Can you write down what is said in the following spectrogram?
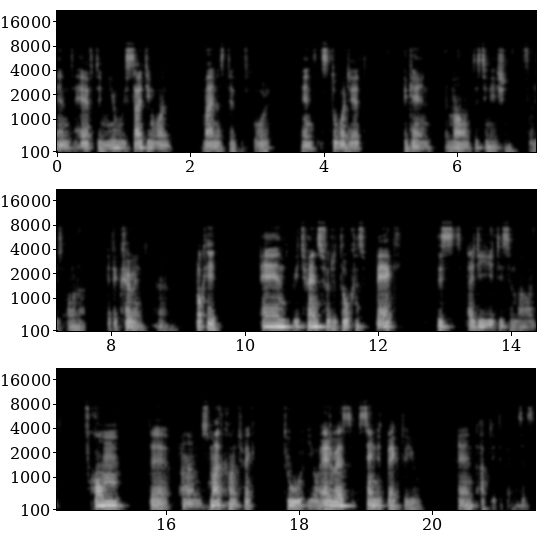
and have the new resulting one minus the withdrawal and store that again amount destination for this owner at the current um, block height and we transfer the tokens back this ID this amount from the um, smart contract to your address send it back to you and update the balances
